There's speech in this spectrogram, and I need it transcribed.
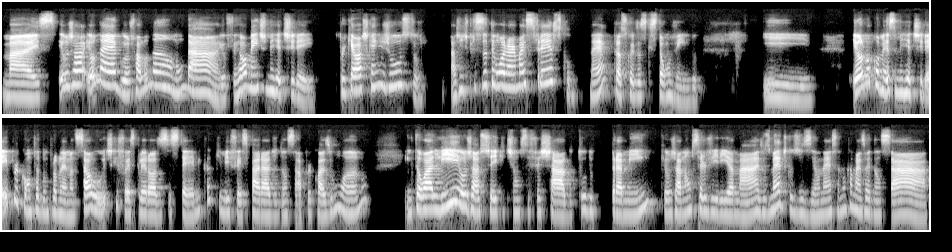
Mas eu já eu nego, eu falo não, não dá. Eu realmente me retirei, porque eu acho que é injusto. A gente precisa ter um olhar mais fresco, né, para as coisas que estão vindo. E eu no começo me retirei por conta de um problema de saúde, que foi a esclerose sistêmica, que me fez parar de dançar por quase um ano. Então, ali eu já achei que tinham se fechado tudo para mim, que eu já não serviria mais. Os médicos diziam, né? Você nunca mais vai dançar.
